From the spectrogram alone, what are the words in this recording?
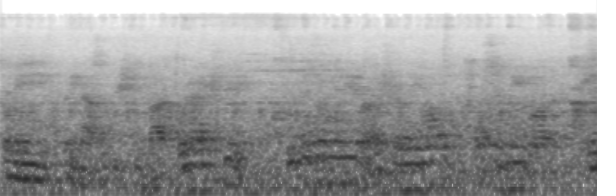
stojí pri nástupišti Barkoja aj 4. Upozornenie na veškerý osobní vlak, že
